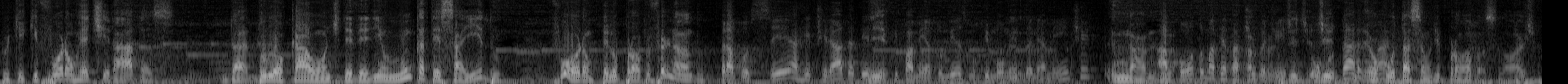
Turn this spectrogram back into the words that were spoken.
Porque que foram retiradas da, do local onde deveriam nunca ter saído foram pelo próprio Fernando. Para você, a retirada desse e, equipamento, mesmo que momentaneamente, aponta uma tentativa de, de, de ocultar de, ocultação de provas, lógico.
